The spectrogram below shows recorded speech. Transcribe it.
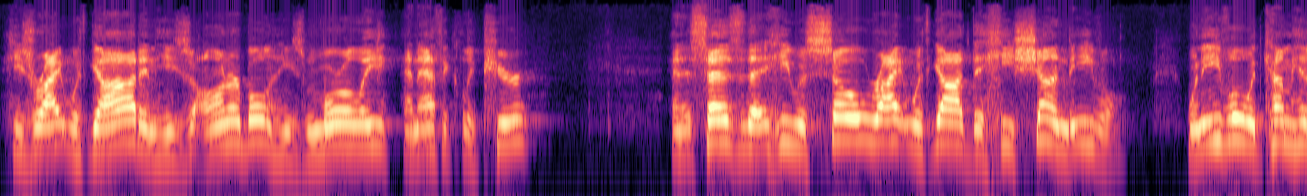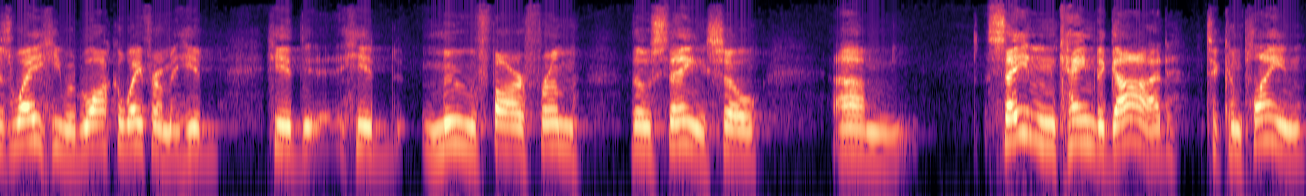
He's right with God and he's honorable and he's morally and ethically pure. And it says that he was so right with God that he shunned evil. When evil would come his way, he would walk away from it. He'd, he'd, he'd move far from those things. So um, Satan came to God to complain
